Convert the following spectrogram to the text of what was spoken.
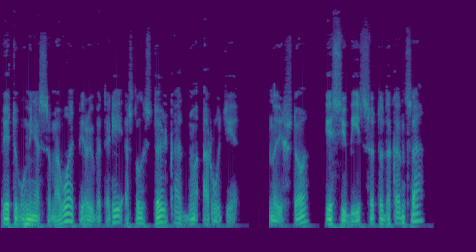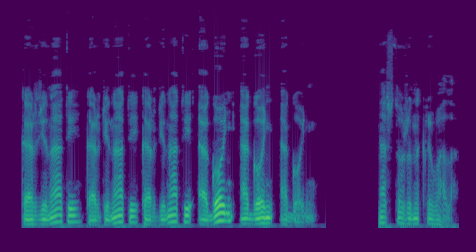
При этом у меня самого от первой батареи осталось только одно орудие. Ну и что? Если биться, то до конца. Координаты, координаты, координаты, огонь, огонь, огонь. Нас тоже накрывало.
